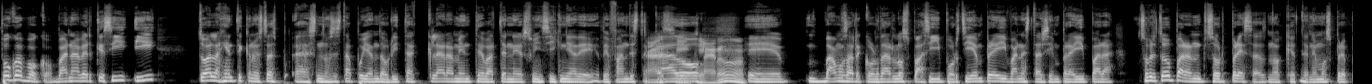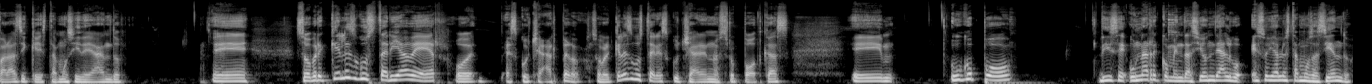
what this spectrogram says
Poco a poco van a ver que sí. Y toda la gente que nos está, eh, nos está apoyando ahorita claramente va a tener su insignia de, de fan destacado. Ah, sí, claro. Eh, vamos a recordarlos así por siempre y van a estar siempre ahí para, sobre todo para sorpresas, ¿no? Que tenemos preparadas y que estamos ideando. Eh, sobre qué les gustaría ver o escuchar, perdón, sobre qué les gustaría escuchar en nuestro podcast. Eh, Hugo Po dice una recomendación de algo. Eso ya lo estamos haciendo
